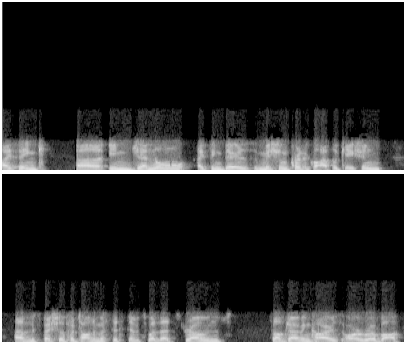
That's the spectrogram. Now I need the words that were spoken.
I think uh, in general, I think there's mission critical applications, um, especially for autonomous systems, whether that's drones, self-driving cars, or robots,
